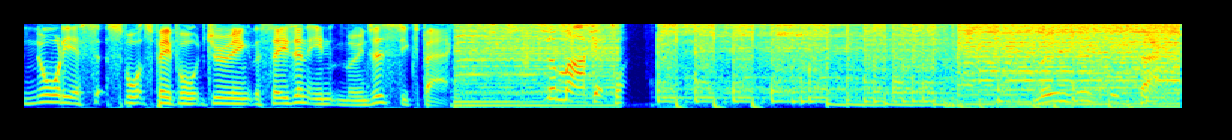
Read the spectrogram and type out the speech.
naughtiest sports people during the season in Moons' six pack. The marketplace. Moons' six pack.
